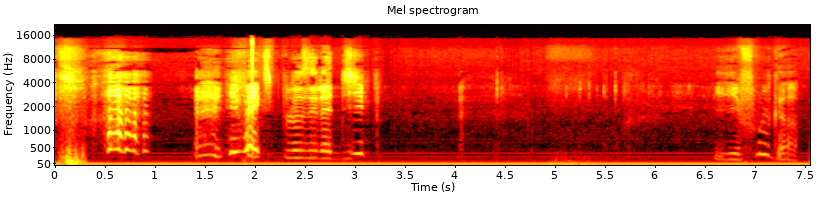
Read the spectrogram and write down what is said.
il va exploser la Jeep. Il est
